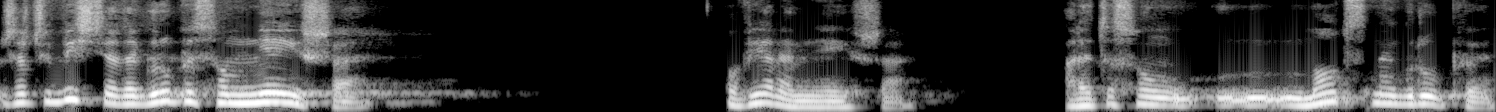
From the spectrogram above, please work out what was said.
rzeczywiście te grupy są mniejsze. o wiele mniejsze, ale to są mocne grupy.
